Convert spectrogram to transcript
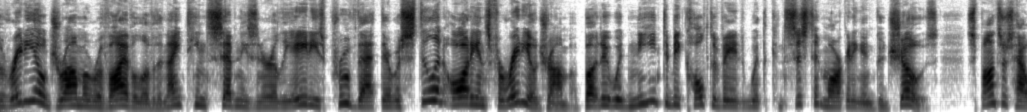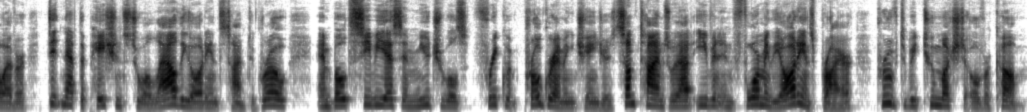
The radio drama revival of the 1970s and early 80s proved that there was still an audience for radio drama, but it would need to be cultivated with consistent marketing and good shows. Sponsors, however, didn't have the patience to allow the audience time to grow, and both CBS and Mutual's frequent programming changes, sometimes without even informing the audience prior, proved to be too much to overcome.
